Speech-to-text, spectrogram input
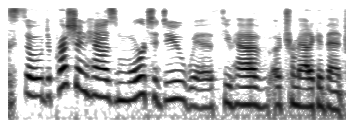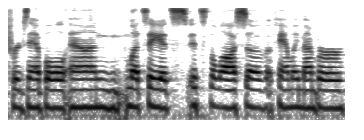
so depression has more to do with you have a traumatic event, for example, and let's say it's it's the loss of a family member,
